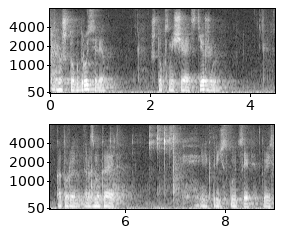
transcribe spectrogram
шток дросселя, шток смещает стержень, который размыкает электрическую цепь, то есть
